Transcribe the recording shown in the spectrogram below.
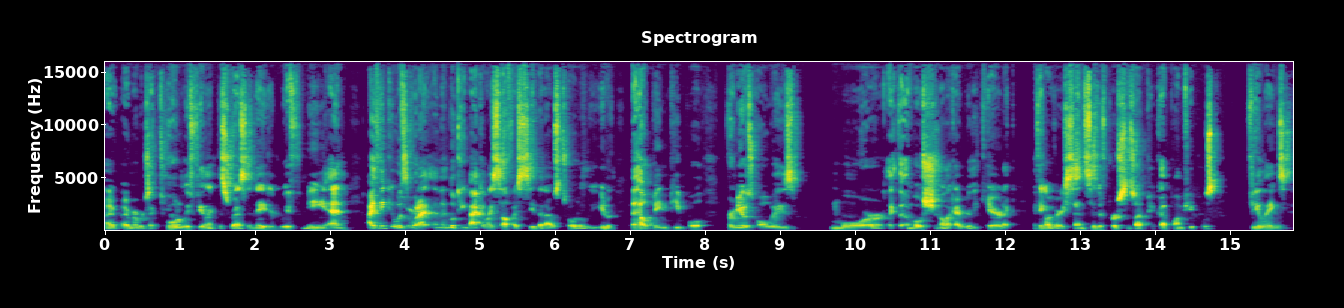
I, I remember just like totally feeling like this resonated with me. And I think it was what I. And then looking back at myself, I see that I was totally, you know, the helping people for me was always more like the emotional. Like I really cared. Like I think I'm a very sensitive person, so I pick up on people's feelings.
